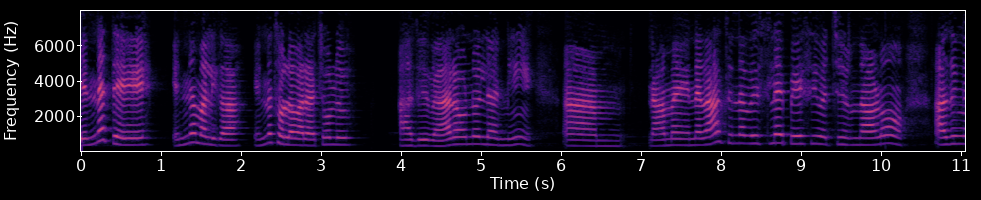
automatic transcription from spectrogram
என்னத்தே என்ன மல்லிகா என்ன சொல்ல வர சொல்லு அது வேற ஒன்றும் இல்லை நீ ஆம், நாம என்னதான் சின்ன வயசுல பேசி வச்சிருந்தாலும் அதுங்க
